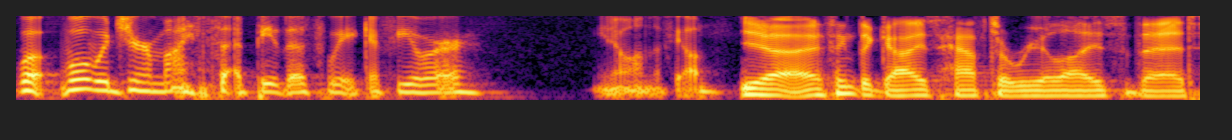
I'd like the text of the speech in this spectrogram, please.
What what would your mindset be this week if you were you know, on the field. Yeah, I think the guys have to realize that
